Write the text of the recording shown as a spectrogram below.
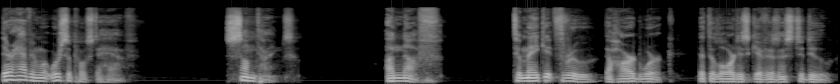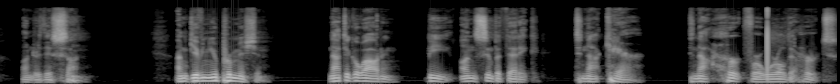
They're having what we're supposed to have. Sometimes enough to make it through the hard work that the Lord has given us to do under this sun. I'm giving you permission not to go out and be unsympathetic, to not care, to not hurt for a world that hurts,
